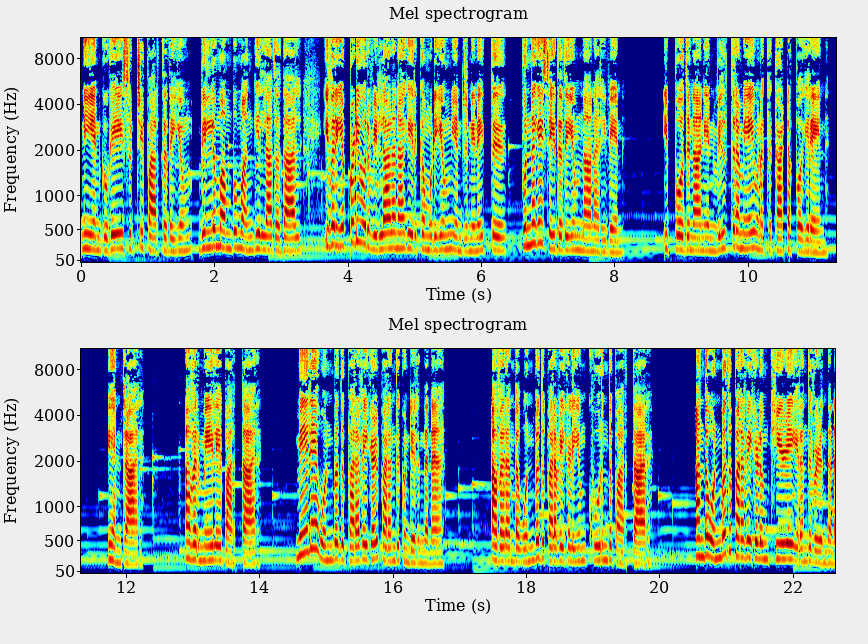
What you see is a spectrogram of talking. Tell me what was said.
நீ என் குகையை சுற்றி பார்த்ததையும் வில்லும் அம்பும் அங்கில்லாததால் இவர் எப்படி ஒரு வில்லாளனாக இருக்க முடியும் என்று நினைத்து புன்னகை செய்ததையும் நான் அறிவேன். இப்போது நான் என் வில் திறமையை உனக்கு காட்டப் போகிறேன் என்றார். அவர் மேலே பார்த்தார். மேலே ஒன்பது பறவைகள் பறந்து கொண்டிருந்தன. அவர் அந்த ஒன்பது பறவைகளையும் கூர்ந்து பார்த்தார். அந்த ஒன்பது பறவைகளும் கீழே இறந்து விழுந்தன.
